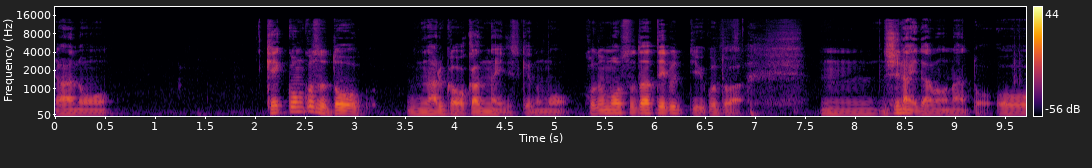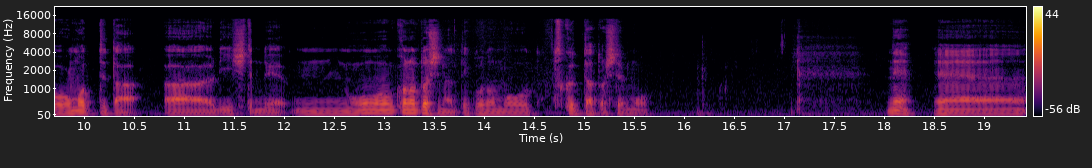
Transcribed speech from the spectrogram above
あの結婚こそどうなるか分かんないですけども子供を育てるっていうことはうんしないだろうなと思ってたりしてんでうんもうこの年になって子供を作ったとしてもねえ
